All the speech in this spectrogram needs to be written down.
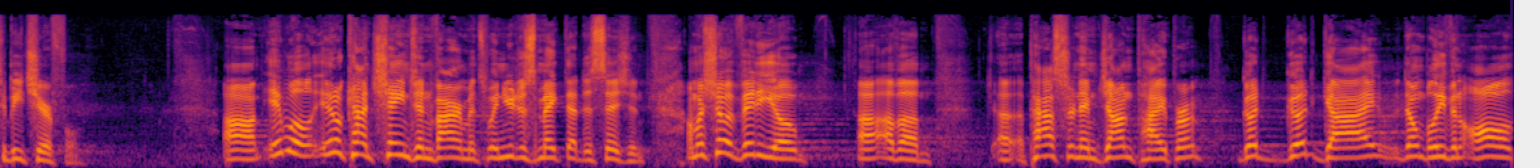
to be cheerful. Um, it will it'll kind of change environments when you just make that decision. I'm going to show a video uh, of a, a pastor named John Piper. Good, good guy. Don't believe in all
